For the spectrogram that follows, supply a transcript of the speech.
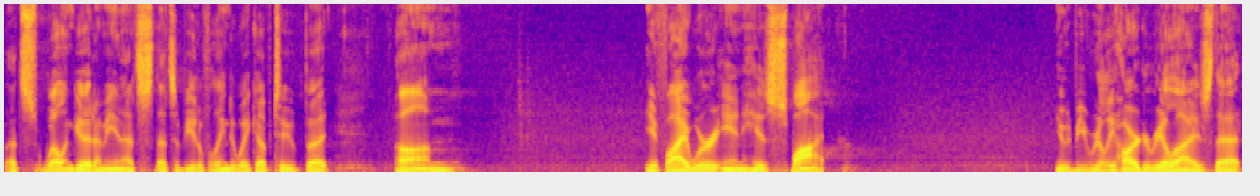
That's well and good. I mean, that's that's a beautiful thing to wake up to. But um, if I were in his spot, it would be really hard to realize that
